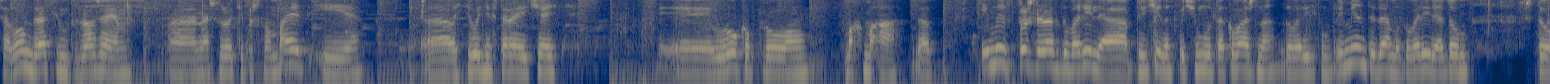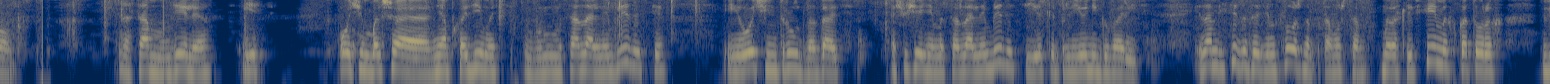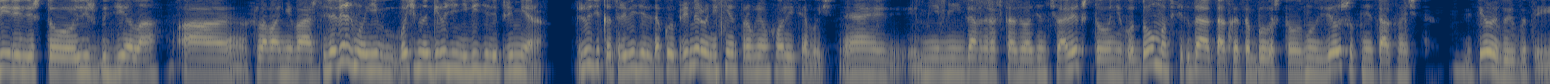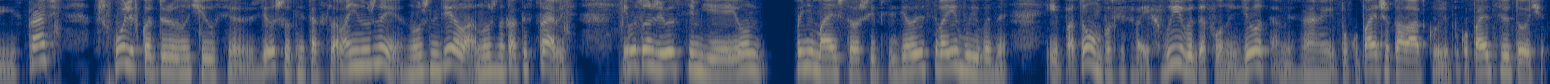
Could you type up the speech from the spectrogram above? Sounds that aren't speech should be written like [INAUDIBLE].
Шалом, здравствуйте, мы продолжаем э, наши уроки по Шломбайт. И э, сегодня вторая часть э, урока про Махмаа. Да. И мы в прошлый раз говорили о причинах, почему так важно говорить комплименты. Да, мы говорили о том, что на самом деле есть очень большая необходимость в эмоциональной близости, и очень трудно дать ощущение эмоциональной близости, если про нее не говорить. И нам действительно с этим сложно, потому что мы росли в семьях, в которых верили, что лишь бы дело, а слова не важны. Во-первых, мы очень многие люди не видели примера. Люди, которые видели такой пример, у них нет проблем хвалить обычно. Э, мне, мне недавно рассказывал один человек, что у него дома всегда так это было, что ну, сделал что-то не так, значит, сделай вывод и исправь. В школе, в которой он учился, сделай что-то не так. Слова не нужны. Нужно дело, нужно как исправить. И вот он живет в семье, и он понимает, что ошибся, делает свои выводы. И потом, после своих выводов, он идет, там, не знаю, и покупает шоколадку или покупает цветочек.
